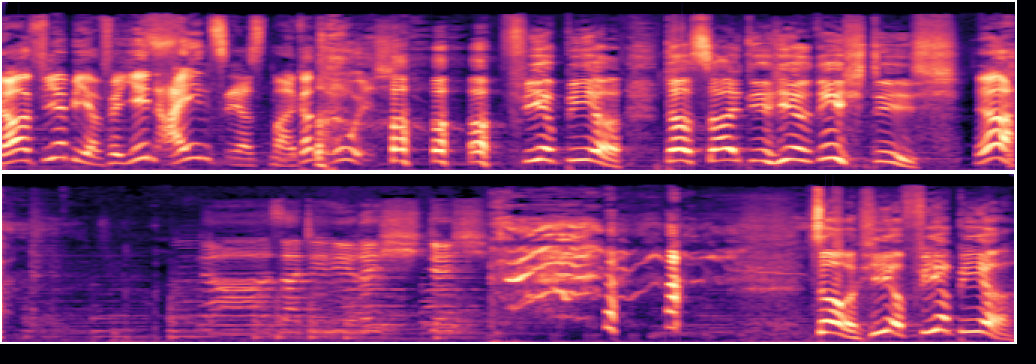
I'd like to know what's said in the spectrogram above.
Ja, vier Bier. Für jeden eins erstmal. Ganz ruhig. vier Bier. Das seid ihr hier richtig. Ja. Da seid ihr hier richtig. So, hier vier Bier.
